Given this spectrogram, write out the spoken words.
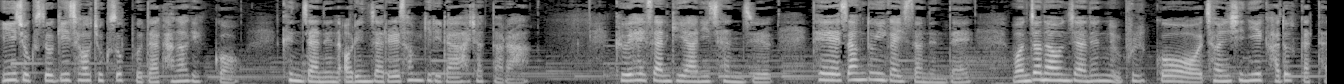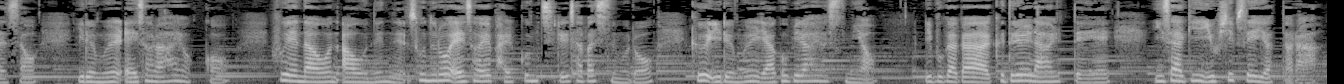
이 족속이 저 족속보다 강하겠고 큰 자는 어린 자를 섬기리라 하셨더라. 그 해산 기한이 찬즉 태에 쌍둥이가 있었는데 먼저 나온 자는 붉고 전신이 가돛 같아서 이름을 에서라 하였고 후에 나온 아우는 손으로 에서의 발꿈치를 잡았으므로 그 이름을 야곱이라 하였으며 리브가가 그들을 낳을 때에 이삭이 60세이었더라.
